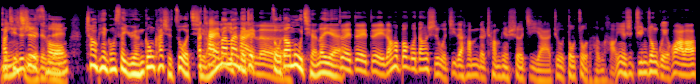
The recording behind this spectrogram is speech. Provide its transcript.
他其实是从唱片公司的员工开始做起，然后慢慢的就走到目前了耶。对对对，然后包括当时我记得他们的唱片设计啊，就都做得很好，因为是军中鬼话啦，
